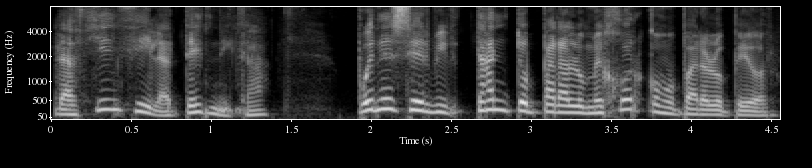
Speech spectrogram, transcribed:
la ciencia y la técnica pueden servir tanto para lo mejor como para lo peor.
